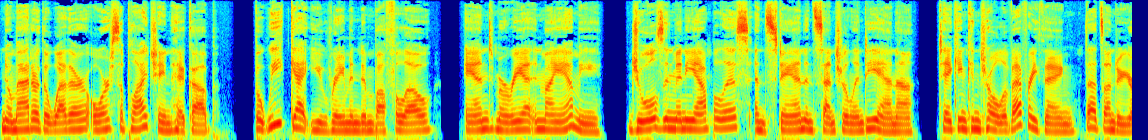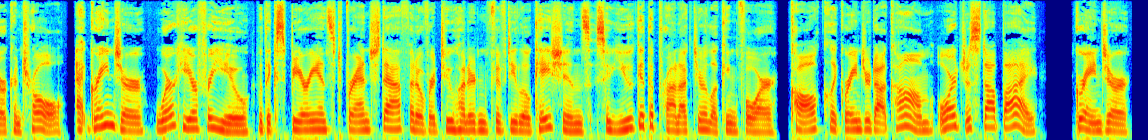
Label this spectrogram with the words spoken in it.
no matter the weather or supply chain hiccup. But we get you, Raymond in Buffalo, and Maria in Miami, Jules in Minneapolis, and Stan in Central Indiana, taking control of everything that's under your control. At Grainger, we're here for you with experienced branch staff at over 250 locations so you get the product you're looking for. Call clickgrainger.com or just stop by. Grainger,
